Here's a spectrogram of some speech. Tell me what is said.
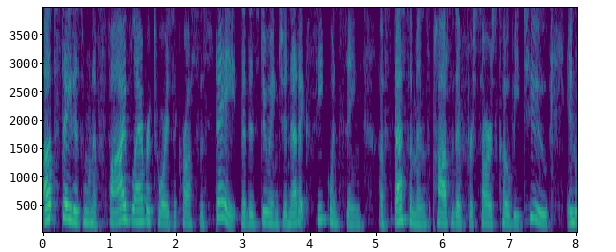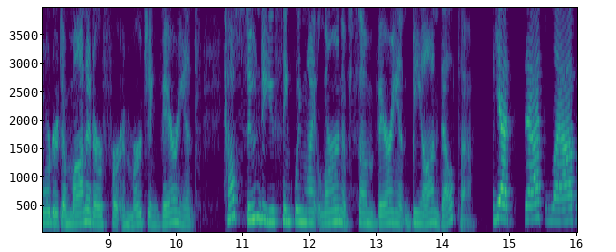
Upstate is one of five laboratories across the state that is doing genetic sequencing of specimens positive for SARS CoV 2 in order to monitor for emerging variants. How soon do you think we might learn of some variant beyond Delta? Yeah, that lab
